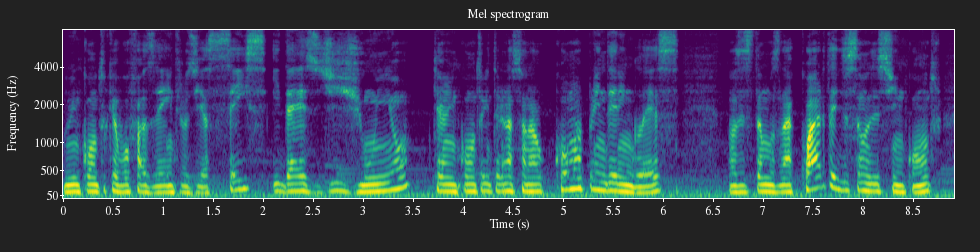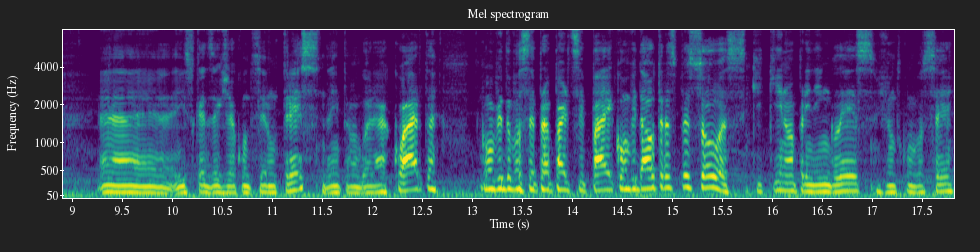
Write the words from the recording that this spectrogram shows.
no encontro que eu vou fazer entre os dias 6 e 10 de junho, que é o um encontro internacional Como Aprender Inglês. Nós estamos na quarta edição deste encontro, é, isso quer dizer que já aconteceram três, né? então agora é a quarta. Convido você para participar e convidar outras pessoas que queiram aprender inglês junto com você,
